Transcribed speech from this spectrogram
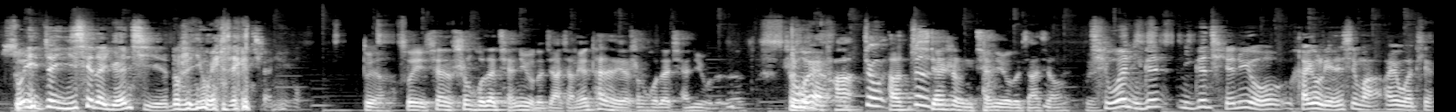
所以这一切的缘起都是因为这个前女友。对啊，所以现在生活在前女友的家乡，连太太也生活在前女友的人，对，他就他先生前女友的家乡。请问你跟你跟前女友还有联系吗？哎呦我天，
